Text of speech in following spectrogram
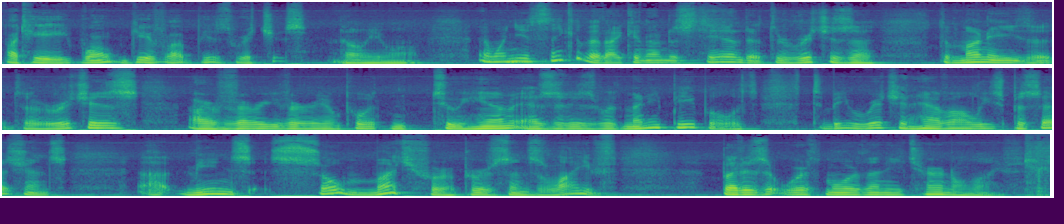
but he won't give up his riches. No, he won't. And when you think of it, I can understand that the riches are, the money, the, the riches are very, very important to him, as it is with many people. It's, to be rich and have all these possessions uh, means so much for a person's life. But is it worth more than eternal life?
